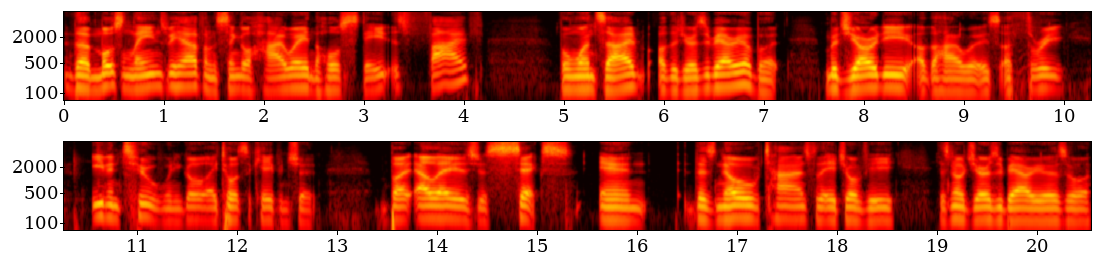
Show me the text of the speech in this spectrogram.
the most lanes we have on a single highway in the whole state is five, for one side of the Jersey barrier, but majority of the highways are three, even two when you go like towards the Cape and shit. But LA is just six, and there's no times for the HOV. There's no Jersey barriers or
